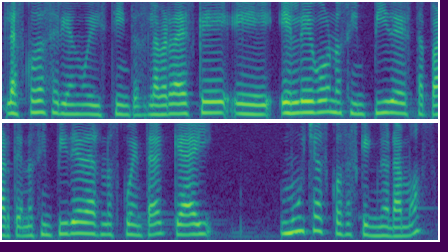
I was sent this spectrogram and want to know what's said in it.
las cosas serían muy distintas. La verdad es que eh, el ego nos impide esta parte, nos impide darnos cuenta que hay muchas cosas que ignoramos,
